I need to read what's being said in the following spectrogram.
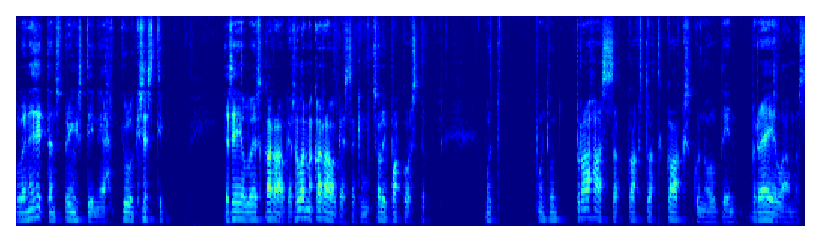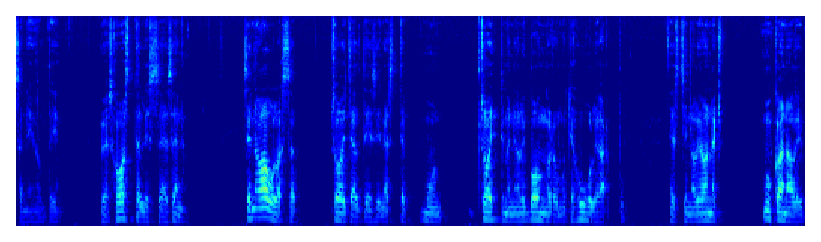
Olen esittänyt Springsteenia julkisesti ja se ei ollut edes karaoke. Se olemme karaokeessakin, mutta se oli pakosta. Mutta mut, mut Prahassa 2002, kun oltiin reilaamassa, niin oltiin myös hostellissa ja sen, sen aulassa soiteltiin siinä sitten mun soittimeni oli bongorumut ja huuliarppu. Ja sitten siinä oli onneksi mukana oli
